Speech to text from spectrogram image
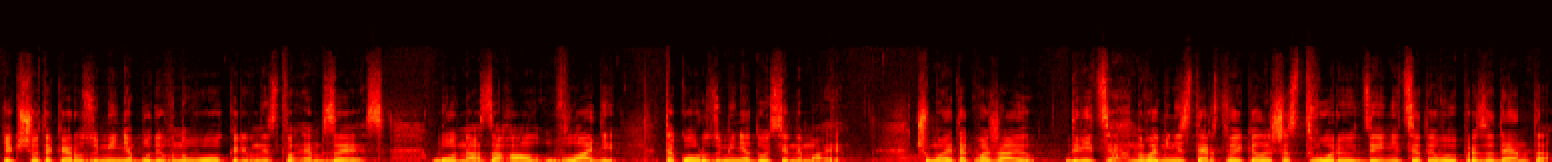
якщо таке розуміння буде в нового керівництва МЗС, бо на загал у владі такого розуміння досі немає. Чому я так вважаю? Дивіться, нове міністерство, яке лише створюють за ініціативою президента,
